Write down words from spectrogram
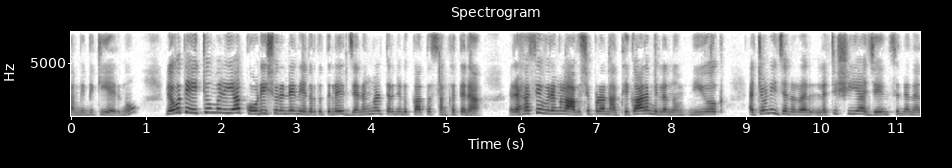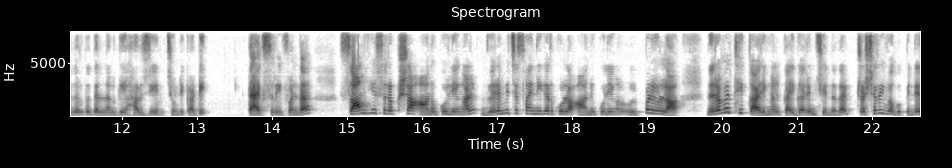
സമീപിക്കുകയായിരുന്നു. ലോകത്തെ ഏറ്റവും വലിയ കോടീശ്വരന്റെ നേതൃത്വത്തിലെ ജനങ്ങൾ തിരഞ്ഞെടുക്കാത്ത സംഘത്തിന് രഹസ്യ വിവരങ്ങൾ ആവശ്യപ്പെടാൻ അധികാരമില്ലെന്നും New York attorney general Letitia ജെയിംസിന്റെ നേതൃത്വത്തിൽ നൽകിയ ഹർജിയിൽ ചൂണ്ടിക്കാട്ടി. ടാക്സ് റീഫണ്ട് സാമൂഹ്യ സുരക്ഷാ ആനുകൂല്യങ്ങൾ വിരമിച്ച സൈനികർക്കുള്ള ആനുകൂല്യങ്ങൾ ഉൾപ്പെടെയുള്ള നിരവധി കാര്യങ്ങൾ കൈകാര്യം ചെയ്യുന്നത് ട്രഷറി വകുപ്പിന്റെ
